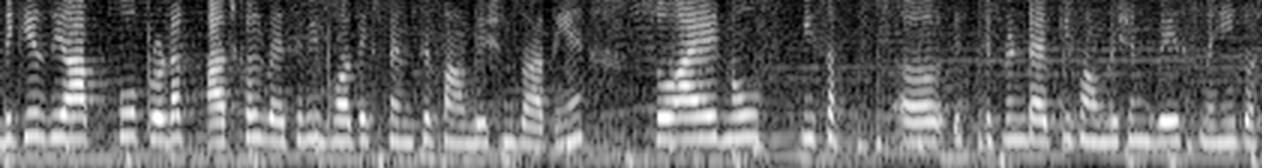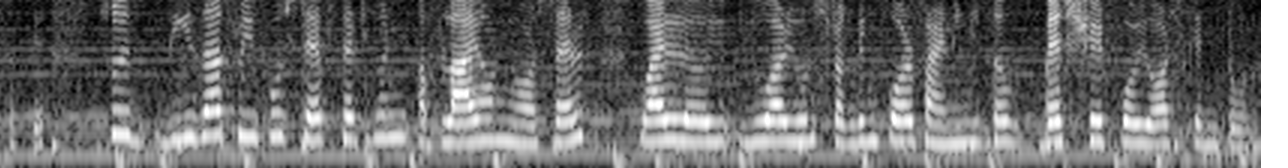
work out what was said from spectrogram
because ये आपको प्रोडक्ट आजकल वैसे भी बहुत एक्सपेंसिव फाउंडेशन आती हैं। सो आई नो कि सब डिफरेंट टाइप की फाउंडेशन वेस्ट नहीं कर सकते। So these are three four steps that you can apply on yourself while you are your struggling for finding the best shade for your skin tone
